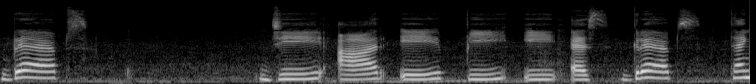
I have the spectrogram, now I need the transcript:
grapes. G R A P E S grapes. Thank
